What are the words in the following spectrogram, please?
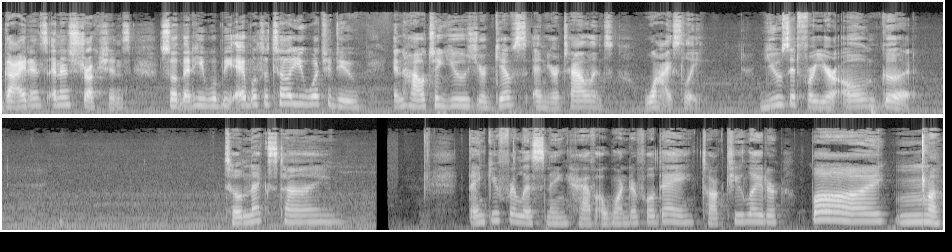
guidance, and instructions so that He will be able to tell you what to do and how to use your gifts and your talents wisely. Use it for your own good. Till next time. Thank you for listening. Have a wonderful day. Talk to you later. Bye. Mwah.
